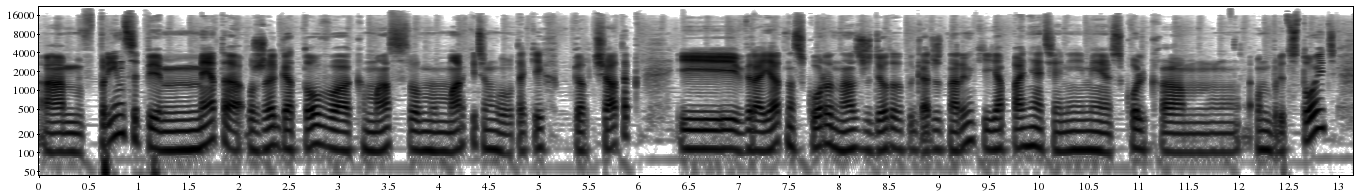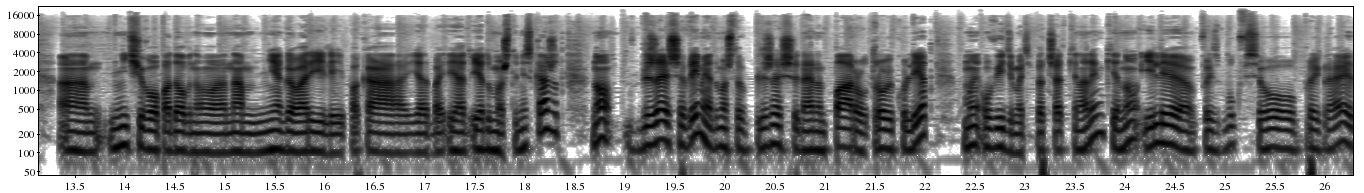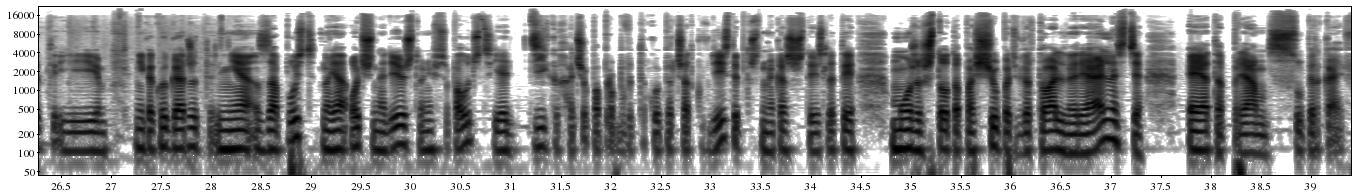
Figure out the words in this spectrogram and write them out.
В принципе, мета уже готова к массовому маркетингу таких перчаток, и, вероятно, скоро нас ждет этот гаджет на рынке. Я понятия не имею, сколько он будет стоить. А, ничего подобного нам не говорили, и пока я, я, я думаю, что не скажут. Но в ближайшее время, я думаю, что в ближайшие, наверное, пару-тройку лет мы увидим эти перчатки на рынке. Ну, или Facebook все проиграет и никакой гаджет не запустит. Но я очень надеюсь, что у них все получится. Я дико хочу попробовать такую перчатку в действии, потому что мне кажется, что если ты можешь что-то пощупать в виртуальной реальности, это прям супер кайф.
